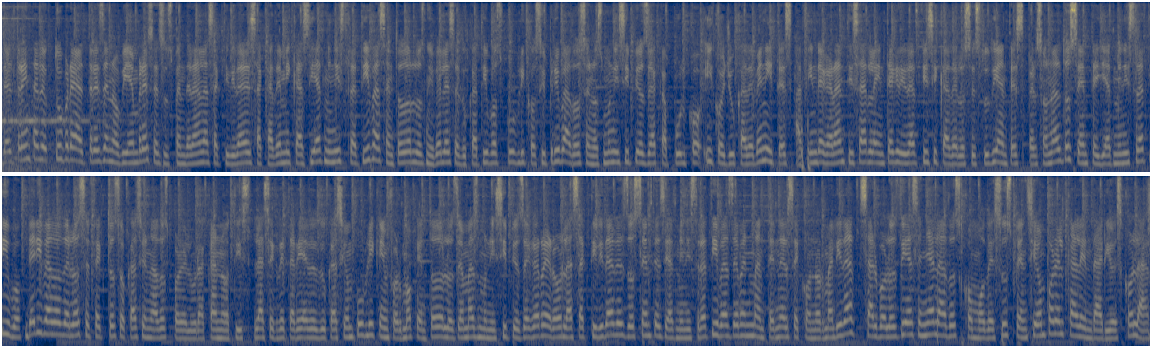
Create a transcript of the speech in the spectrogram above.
Del 30 de octubre al 3 de noviembre se suspenderán las actividades académicas y administrativas en todos los niveles educativos públicos y privados en los municipios de Acapulco y Coyuca de Benítez, a fin de garantizar la integridad física de los estudiantes, personal docente y administrativo derivado de los efectos ocasionados por el huracán Otis. La Secretaría de Educación Pública informó que en todos los demás municipios de Guerrero las actividades docentes y administrativas deben mantenerse con normalidad, salvo los días señalados como de suspensión por el calendario escolar.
